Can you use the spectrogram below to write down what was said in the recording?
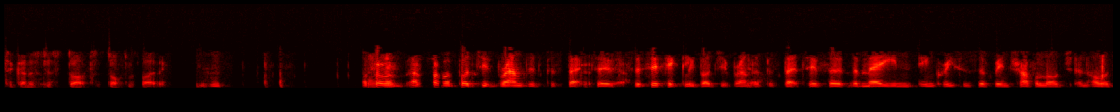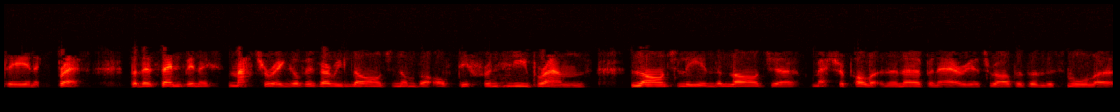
to kind of just start to soften slightly. Mm-hmm. Uh, from a budget branded perspective, specifically budget branded perspective, the main increases have been Travelodge and Holiday Inn Express. But there's then been a smattering of a very large number of different new brands, largely in the larger metropolitan and urban areas rather than the smaller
